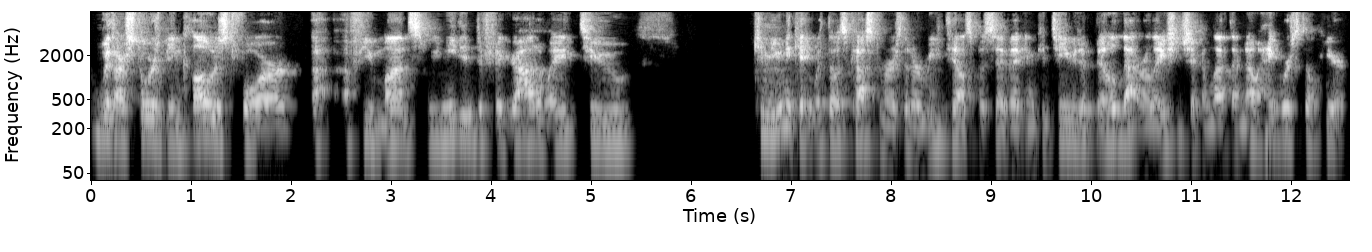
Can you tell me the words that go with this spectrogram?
with our stores being closed for a, a few months we needed to figure out a way to communicate with those customers that are retail specific and continue to build that relationship and let them know hey we're still here.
